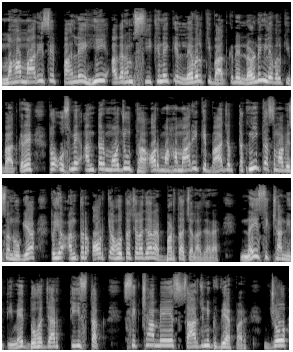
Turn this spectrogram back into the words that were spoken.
महामारी से पहले ही अगर हम सीखने के लेवल की बात करें लर्निंग लेवल की बात करें तो उसमें अंतर मौजूद था और महामारी के बाद जब तकनीक का समावेशन हो गया तो यह अंतर और क्या होता चला जा रहा है? बढ़ता चला जा रहा है। नई शिक्षा नीति में 2030 तक शिक्षा में सार्वजनिक व्यय पर, जो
